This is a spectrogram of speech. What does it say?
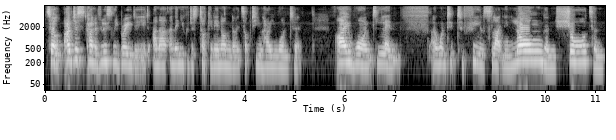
So I've just kind of loosely braided and, I, and then you could just tuck it in under. It's up to you how you want it. I want length. I want it to feel slightly long and short and,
